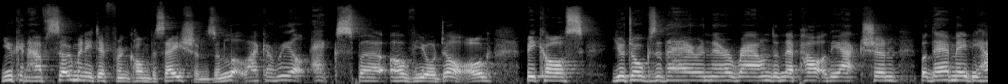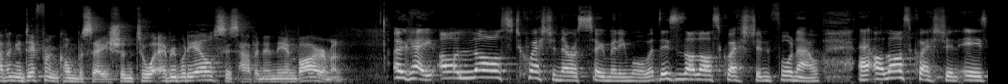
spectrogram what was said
you can have so many different conversations and look like a real expert of your dog because your dogs are there and they're around and they're part of the action, but they're maybe having a different conversation to what everybody else is having in the environment. Okay, our last question. There are so many more, but this is our last question for now. Uh, our last question is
